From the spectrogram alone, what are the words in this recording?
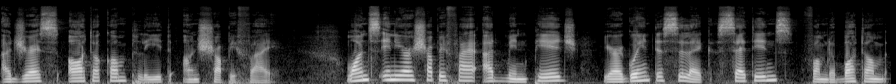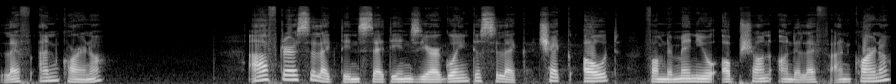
address autocomplete on Shopify. Once in your Shopify admin page, you are going to select settings from the bottom left hand corner. After selecting settings, you are going to select checkout from the menu option on the left hand corner.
